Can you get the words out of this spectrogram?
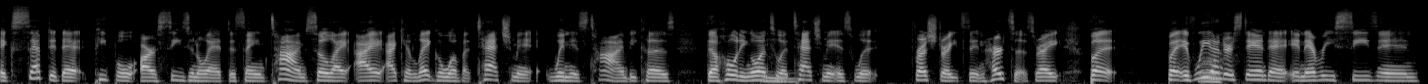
accepted that people are seasonal at the same time. So like I, I can let go of attachment when it's time because the holding on mm. to attachment is what frustrates and hurts us, right? But but if we understand that in every season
